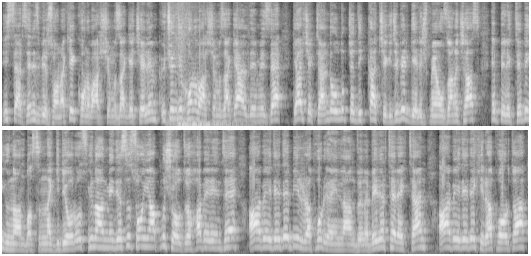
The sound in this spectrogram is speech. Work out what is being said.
isterseniz bir sonraki konu başlığımıza geçelim. Üçüncü konu başlığımıza geldiğimizde gerçekten de oldukça dikkat çekici bir gelişmeye uzanacağız. Hep birlikte bir Yunan basınına gidiyoruz. Yunan medyası son yapmış olduğu haberinde ABD'de bir rapor yayınlandığını belirterekten ABD'deki raporda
